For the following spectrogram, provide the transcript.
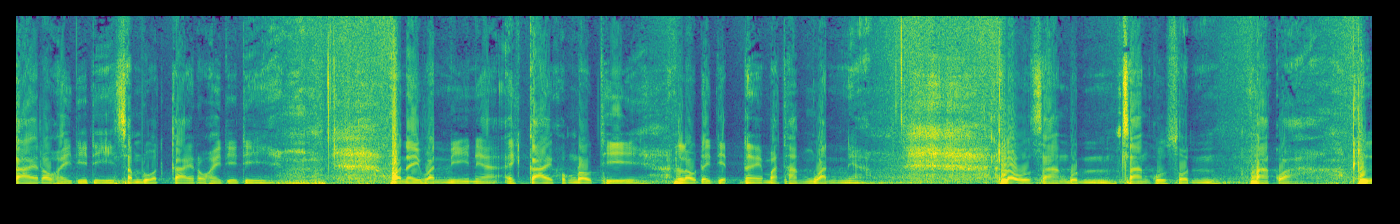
กายเราให้ดีๆสำรวจกายเราให้ดีๆว่าในวันนี้เนี่ยไอ้กายของเราที่เราได้เด็ดเหนื่อยมาทั้งวันเนี่ยเราสร้างบุญสร้างกุศลมากกว่า หรือ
